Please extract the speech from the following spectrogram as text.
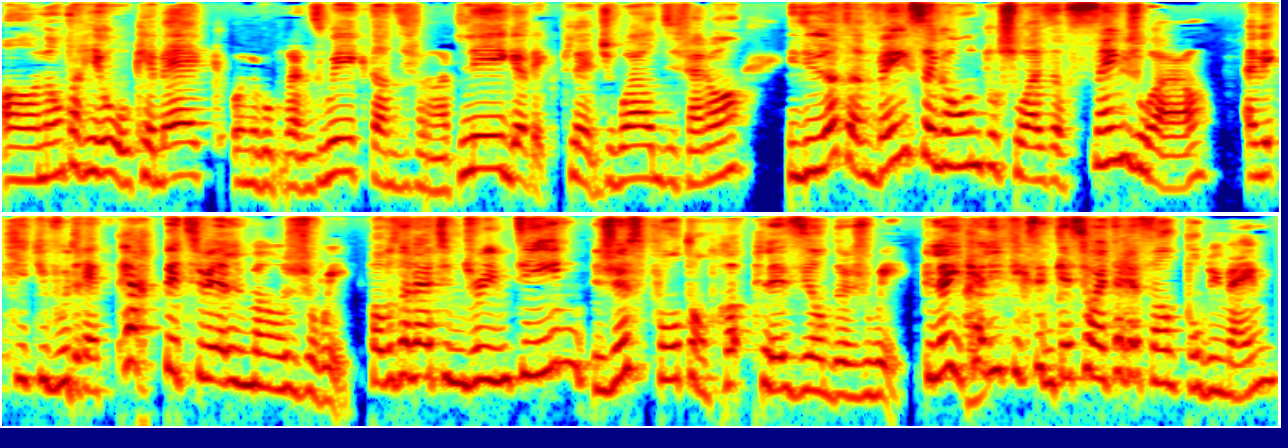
en Ontario, au Québec, au Nouveau-Brunswick, dans différentes ligues, avec plein de joueurs différents. Il dit, là, t'as 20 secondes pour choisir cinq joueurs avec qui tu voudrais perpétuellement jouer. Pas besoin d'être une dream team, juste pour ton propre plaisir de jouer. Puis là, il qualifie que c'est une question intéressante pour lui-même,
